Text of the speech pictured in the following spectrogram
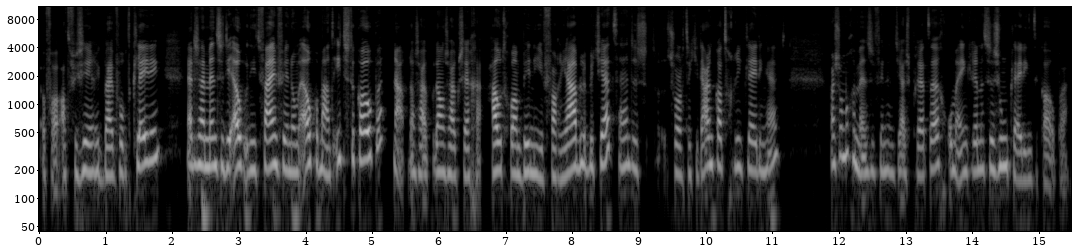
of adviseer ik bij bijvoorbeeld kleding. er zijn mensen die, elke, die het fijn vinden om elke maand iets te kopen. Nou, dan zou ik, dan zou ik zeggen, houd gewoon binnen je variabele budget. Hè, dus zorg dat je daar een categorie kleding hebt. Maar sommige mensen vinden het juist prettig om één keer in het seizoen kleding te kopen.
